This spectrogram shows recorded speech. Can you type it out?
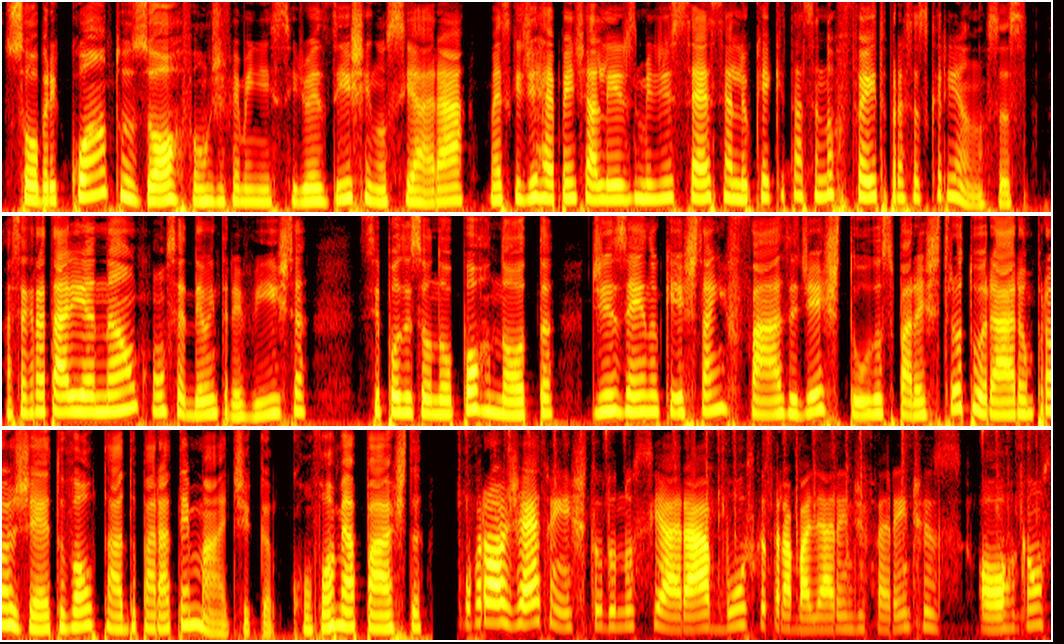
sobre quantos órfãos de feminicídio existem no Ceará, mas que de repente ali eles me dissessem ali o que está sendo feito para essas crianças. A secretaria não concedeu entrevista, se posicionou por nota, dizendo que está em fase de estudos para estruturar um projeto voltado para a temática. Conforme a pasta, o projeto em estudo no Ceará busca trabalhar em diferentes órgãos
